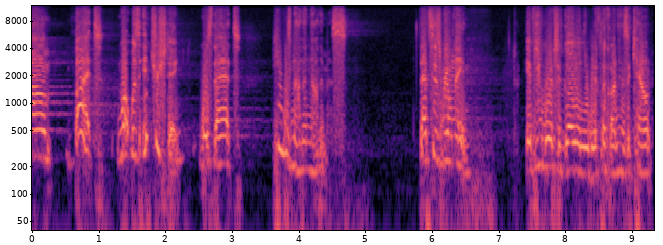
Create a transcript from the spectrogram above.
Um, but what was interesting was that he was not anonymous. That's his real name. If you were to go and you were to click on his account,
